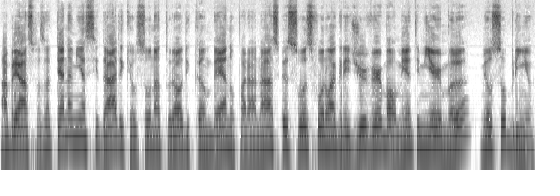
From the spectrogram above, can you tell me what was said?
Abre aspas, até na minha cidade, que eu sou natural de Cambé, no Paraná, as pessoas foram agredir verbalmente minha irmã, meu sobrinho.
